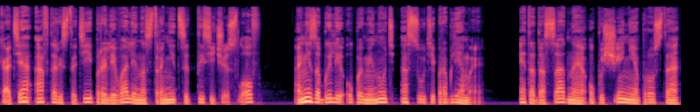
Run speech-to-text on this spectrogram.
Хотя авторы статей проливали на странице тысячи слов, они забыли упомянуть о сути проблемы. Это досадное упущение просто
